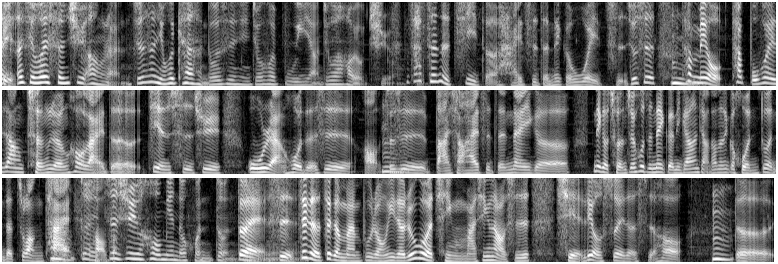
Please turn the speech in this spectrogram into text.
品，而且会生趣盎然，就是你会看很多事情就会不一样，就会。好有趣哦！他真的记得孩子的那个位置，就是他没有，他不会让成人后来的见识去污染，或者是哦，就是把小孩子的那一个那个纯粹，或者那个你刚刚讲到的那个混沌的状态，对，秩序后面的混沌，对，是这个这个蛮不容易的。如果请马欣老师写六岁的时候。嗯的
